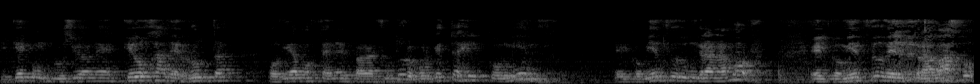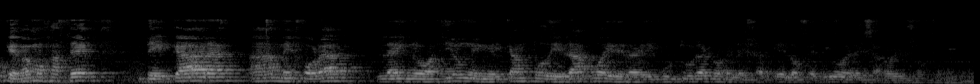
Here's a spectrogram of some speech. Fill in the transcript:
y qué conclusiones, qué hoja de ruta podíamos tener para el futuro, porque esto es el comienzo, el comienzo de un gran amor, el comienzo del trabajo que vamos a hacer de cara a mejorar la innovación en el campo del agua y de la agricultura con el, objetivo de desarrollo sostenible.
